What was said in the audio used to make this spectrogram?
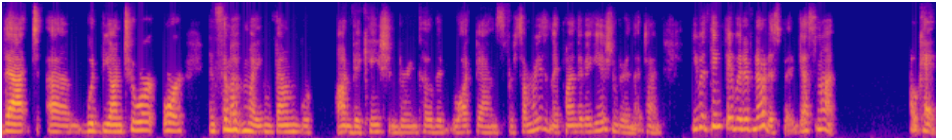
that um, would be on tour or, and some of them I even found were on vacation during COVID lockdowns. For some reason, they planned the vacation during that time. You would think they would have noticed, but guess not. Okay.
